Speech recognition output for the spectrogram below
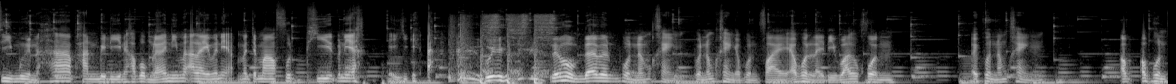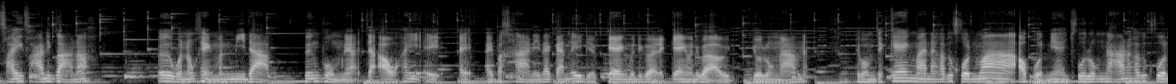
45,000บีรีนะครับผมแล้วอันนี้มันอะไรวะเนี่ยมันจะมาฟุตพีทปะเนี่ยไอ้เหี้ยอุ้ยแล้วผมได้เป็นผลน้ำแข็งผลน้ำแข็งกับผลไฟเอาผลอะไรดีวะทุกคนไอ้ผลน้ำแข็งเอาเอาผลไฟฟ้าดีกว่าเนาะเออผลน้ำแข็งมันมีดาบ ซึ่งผมเนี่ยจะเอาให้ไอ้ไอ้ไอ้ปลาขานี้ล้วกันเอ้ยเดี๋ยวแกล้งมันดีกว่าเดี๋ยวแกล้งมันดีกว่าเอาโยนลงน้ำเนี่ยเดี๋ยวผมจะแกล้งมันะครับทุกคนว่าเอาผลเนี่ยโยนลงน้ำนะครับทุกคน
